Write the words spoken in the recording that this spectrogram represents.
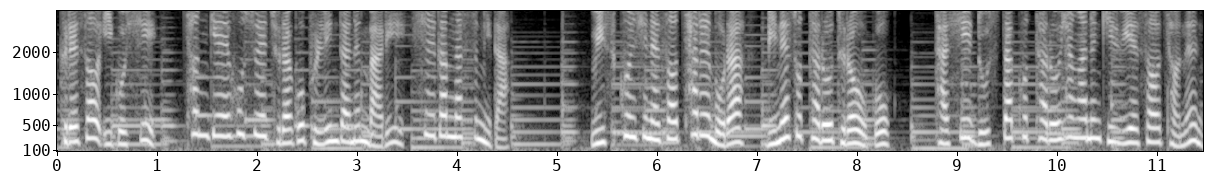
그래서 이곳이 천 개의 호수의 주라고 불린다는 말이 실감났습니다. 위스콘신에서 차를 몰아 미네소타로 들어오고 다시 노스다코타로 향하는 길 위에서 저는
